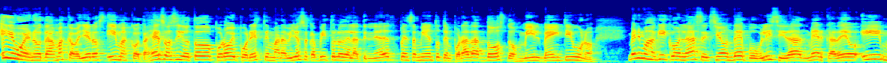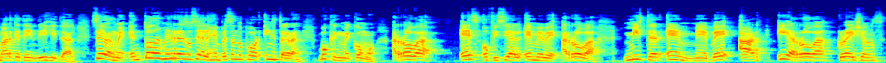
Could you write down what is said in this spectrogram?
Y bueno, damas, caballeros y mascotas, eso ha sido todo por hoy, por este maravilloso capítulo de la Trinidad del Pensamiento, temporada 2 2021. Venimos aquí con la sección de publicidad, mercadeo y marketing digital. Síganme en todas mis redes sociales, empezando por Instagram. Búsquenme como arroba es arroba Mr. Y arroba creations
